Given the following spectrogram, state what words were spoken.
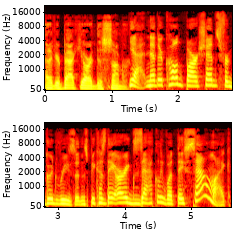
out of your backyard this summer. Yeah, now they're called bar sheds for good reasons because they are exactly what they sound like.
